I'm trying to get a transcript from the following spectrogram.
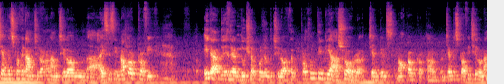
চ্যাম্পিয়ন্স ট্রফি নাম ছিল না, নাম ছিল আইসিসি নকআউট ট্রফি এটা দুই হাজার দুই সাল পর্যন্ত ছিল, অর্থাৎ প্রথম তিনটি আসর champions knock out champions trophy ছিল না,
